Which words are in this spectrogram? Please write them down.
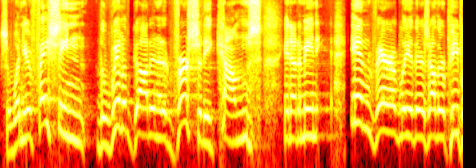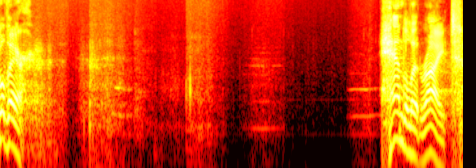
So when you're facing the will of God and adversity comes, you know what I mean? Invariably, there's other people there. Handle it right.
